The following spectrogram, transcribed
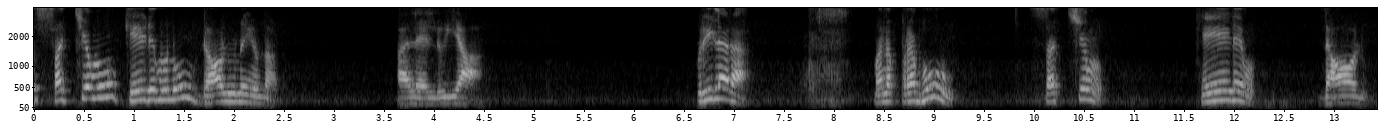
సత్యము కేడెమును డాలునై ఉన్నాడు. అలెలుయా ప్రియులరా మన ప్రభు సత్యము కేడెము డాలు.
